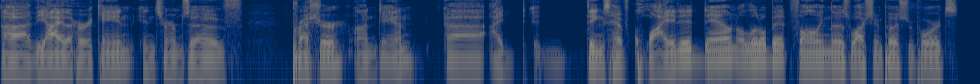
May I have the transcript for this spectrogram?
uh, the eye of the hurricane in terms of pressure on Dan. Uh, I things have quieted down a little bit following those Washington Post reports,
